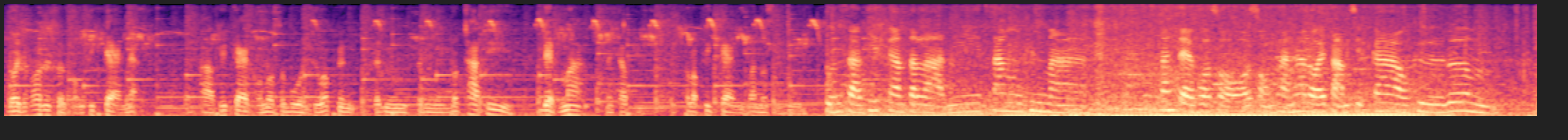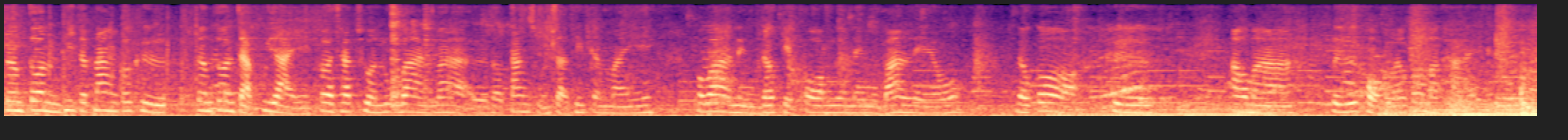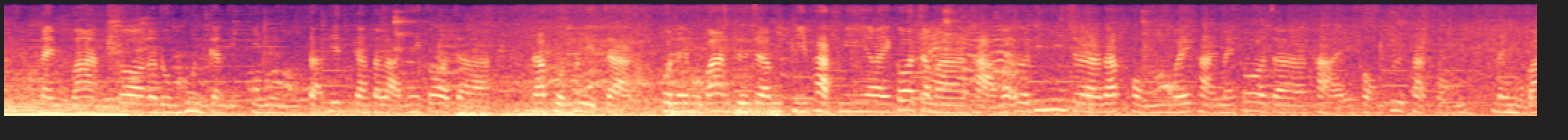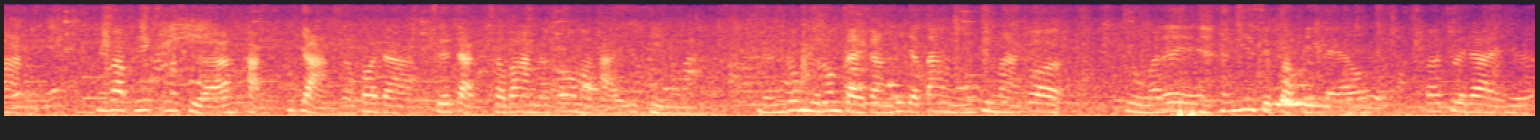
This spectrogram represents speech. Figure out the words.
โดยเฉพาะในส่วนของพริกแกงเนี่ยพริกแกงของโนนสบูรณ์ถือว่าเป็นเป็นเป็นรสชาติที่เด็ดมากนะครับสำหรับพริกแกงบ้านโนนสบูรณ์ศูนย์สาธิตการตลาดนี้ตั้งขึ้นมา ตั้งแต่พศ 2539 คือเริ่มเริ่มต้นที่จะตั้งก็คือเริ่มต้นจากผู้ใหญ่ก็ชักชวนลูกบ้านว่าเออเราตั้งศูนย์สาธิตกันไหม เพราะว่าหนึ่งเราเก็บออมเงินในหมู่บ้านแล้ว แล้วก็คือเอามาซื้อของแล้วก็มาขายคือในหมู่บ้านก็ระดมหุ้นกันอีกทีหนึ่งสาธิตการตลาดนี่ก็จะ รับผลผลิตจากคนในหมู่บ้านคือจะมีมีผักมีอะไรก็จะมาถามว่าเออที่นี่จะรับของไว้ขายไหมก็จะขายของพืชผักของในหมู่บ้าน ไม่ว่าพริกมะเขือผักทุกอย่างเราก็จะซื้อจากชาวบ้านแล้วก็มาขายอีกทีหนึงเหมือนร่วมมือร่วมใจกันที่จะตั้งขึ้นมาก็อยู่มาได้ 20 กว่าปีแล้ว ก็ช่วยได้เยอะ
